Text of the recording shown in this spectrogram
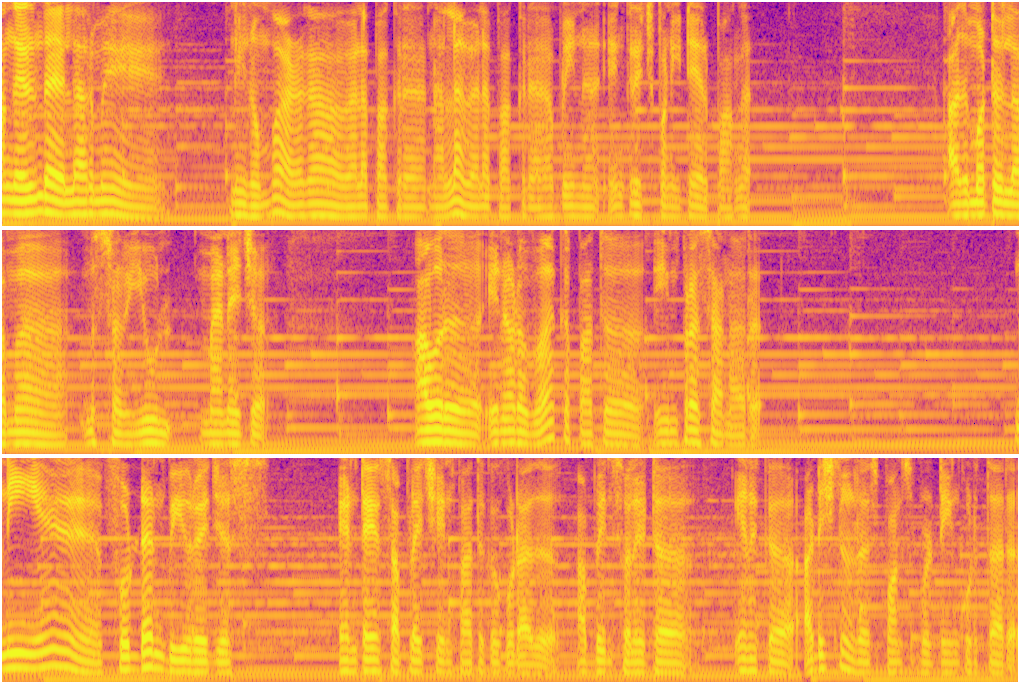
அங்கே இருந்த எல்லாருமே நீ ரொம்ப அழகாக வேலை பார்க்குற நல்லா வேலை பார்க்குற அப்படின்னு என்கரேஜ் பண்ணிகிட்டே இருப்பாங்க. அது மட்டும் இல்லாமல் மிஸ்டர் யூல் மேனேஜர் அவர் என்னோடய ஒர்க்கை பார்த்து இம்ப்ரெஸ் ஆனார். நீ ஏன் food and beverages entire supply chain பார்த்துக்க கூடாது? அப்படின்னு சொல்லிட்டு எனக்கு அடிஷ்னல் ரெஸ்பான்சிபிலிட்டியும் கொடுத்தாரு.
